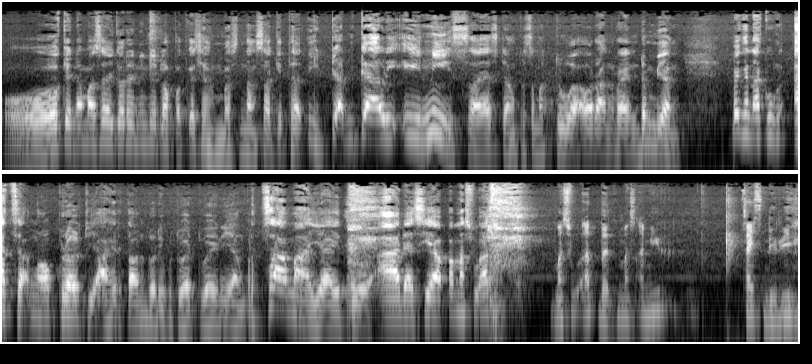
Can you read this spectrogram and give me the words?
Oke, nama saya Igor dan ini adalah podcast yang membahas tentang sakit hati Dan kali ini saya sedang bersama dua orang random yang pengen aku ajak ngobrol di akhir tahun 2022 ini yang pertama yaitu ada siapa Mas Fuad? Mas Fuad dan Mas Amir saya sendiri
